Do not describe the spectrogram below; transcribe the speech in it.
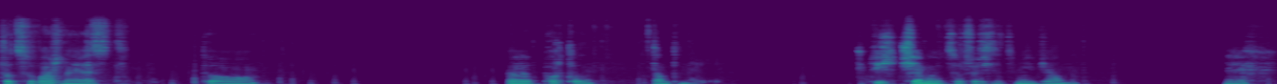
to co ważne jest, to e, portal tamten. Gdzieś ciemno i co coś jest mi widziane. Ech.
